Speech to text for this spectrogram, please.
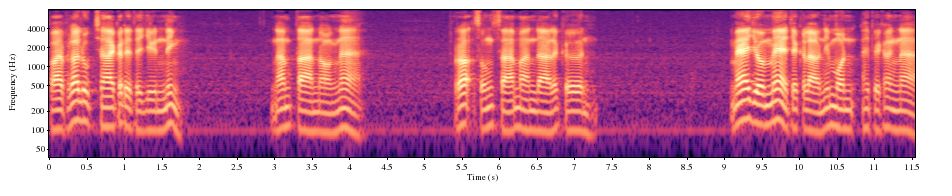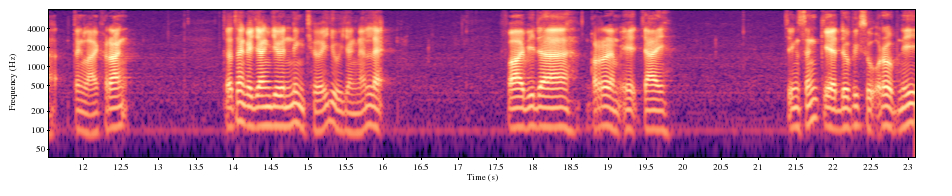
ฝ่ายพระลูกชายก็ได้แต่ยืนนิ่ง น้ำตานองหน้า เพราะสงสารมารดาเหลือเกิน แม้โยมแม่จะกล่าวนิมนต์ให้ไปข้างหน้าตั้งหลายครั้ง แต่ท่านก็ยังยืนนิ่งเฉยอยู่อย่างนั้นแหละ ฝ่ายบิดาเริ่มเอะใจ จึงสังเกตดูภิกษุรูปนี้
